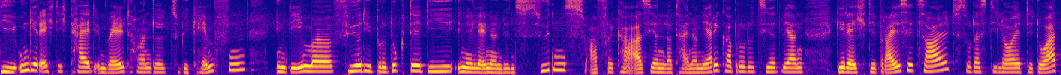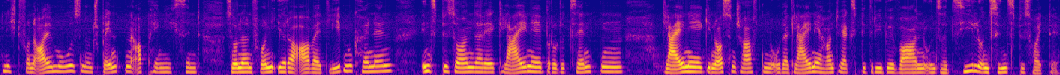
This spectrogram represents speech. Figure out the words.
die Ungerechtigkeit im Welthandel zu bekämpfen, indem man für die Produkte, die in den Ländern des Südens, Afrika, Asien, Lateinamerika produziert werden, gerechte Preise zahlt, sodass die Leute dort nicht von Almosen und Spenden abhängig sind, sondern von ihrer Arbeit leben können. Insbesondere kleine Produzenten, kleine Genossenschaften oder kleine Handwerksbetriebe waren unser Ziel und sind es bis heute.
